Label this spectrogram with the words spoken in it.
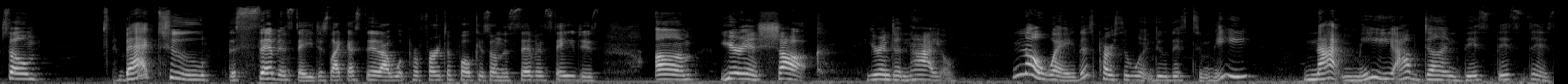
So back to the seven stages. Like I said, I would prefer to focus on the seven stages. Um you're in shock. You're in denial. No way. This person wouldn't do this to me. Not me. I've done this, this, this.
